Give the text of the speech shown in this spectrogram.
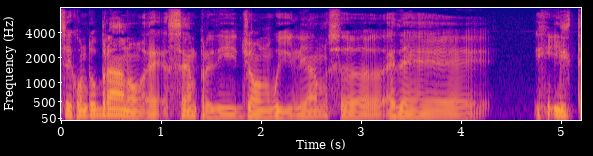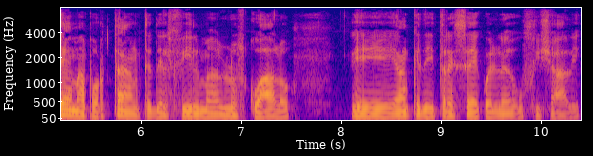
Secondo brano è sempre di John Williams eh, ed è il tema portante del film Lo squalo e anche dei tre sequel ufficiali.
